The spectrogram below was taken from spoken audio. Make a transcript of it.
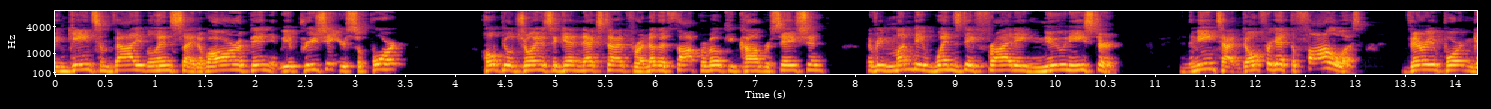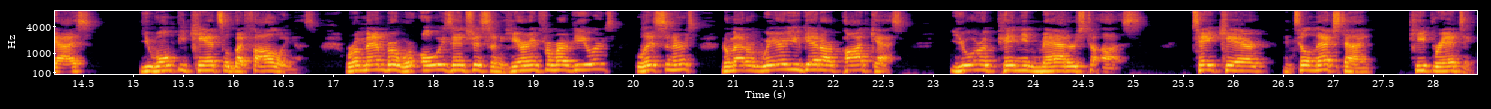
and gained some valuable insight of our opinion. We appreciate your support. Hope you'll join us again next time for another thought provoking conversation every Monday, Wednesday, Friday, noon Eastern. In the meantime, don't forget to follow us. Very important, guys. You won't be canceled by following us. Remember, we're always interested in hearing from our viewers, listeners, no matter where you get our podcast. Your opinion matters to us. Take care. Until next time, keep ranting.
